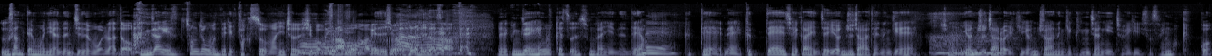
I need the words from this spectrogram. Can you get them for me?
의상 때문이었는지는 몰라도 굉장히 청중분들이 박수 많이 쳐주시고 어, 브라보 막 해주시고 아, 그러셔서 네, 굉장히 행복했던 순간이 있는데요. 네. 그때, 네, 그때 제가 이제 연주자가 되는 게, 아. 연주자로 이렇게 연주하는 게 굉장히 저에게 있어서 행복했고,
